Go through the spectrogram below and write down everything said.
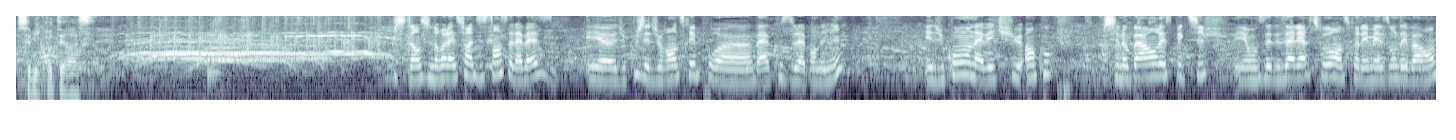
c'est micro-terrasse. J'étais dans une relation à distance à la base et euh, du coup j'ai dû rentrer pour, euh, bah, à cause de la pandémie. Et du coup on a vécu en couple chez nos parents respectifs et on faisait des allers-retours entre les maisons des parents.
